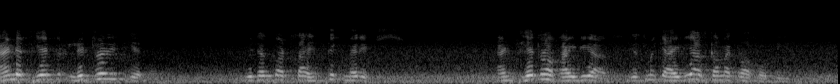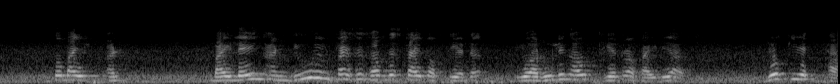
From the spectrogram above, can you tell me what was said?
and a theatre literary theatre which has got साहित्यिक merits and theatre of ideas जिसमें कि आइडियाज़ कम अक्रॉस होती हैं। तो by by laying undue emphasis of this type of theatre you are ruling out theatre of ideas जो कि एक था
